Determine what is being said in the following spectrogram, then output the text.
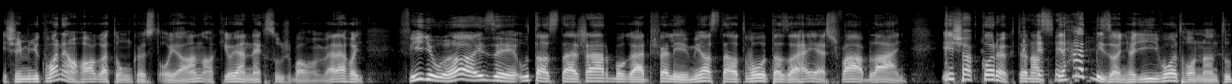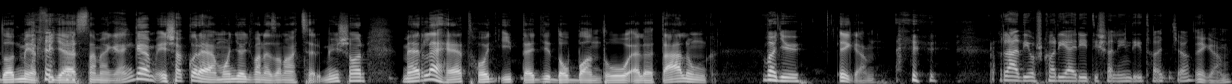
és hogy mondjuk van-e a hallgatónk közt olyan, aki olyan nexusban van vele, hogy figyú, ha, izé, utaztál Sárbogárd felé, mi aztán ott volt az a helyes fáb lány. És akkor rögtön azt mondja, hát bizony, hogy így volt, honnan tudod, miért figyelsz meg engem, és akkor elmondja, hogy van ez a nagyszerű műsor, mert lehet, hogy itt egy dobbantó előtt állunk. Vagy ő. Igen, Rádiós karrierjét is elindíthatja. igen.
